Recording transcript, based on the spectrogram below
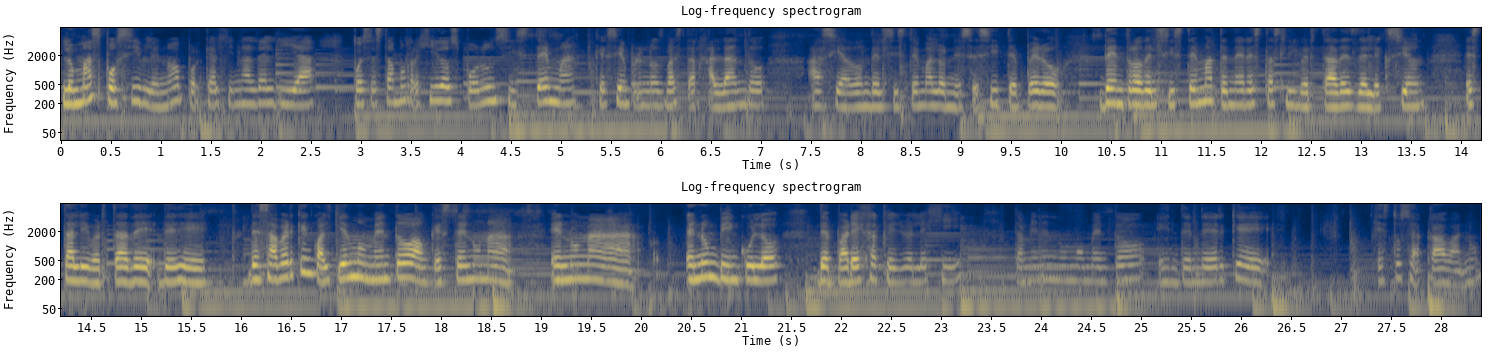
lo más posible, ¿no? Porque al final del día, pues estamos regidos por un sistema que siempre nos va a estar jalando hacia donde el sistema lo necesite, pero dentro del sistema tener estas libertades de elección, esta libertad de, de, saber que en cualquier momento, aunque esté en una, en una, en un vínculo de pareja que yo elegí, también en un momento entender que esto se acaba, ¿no?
